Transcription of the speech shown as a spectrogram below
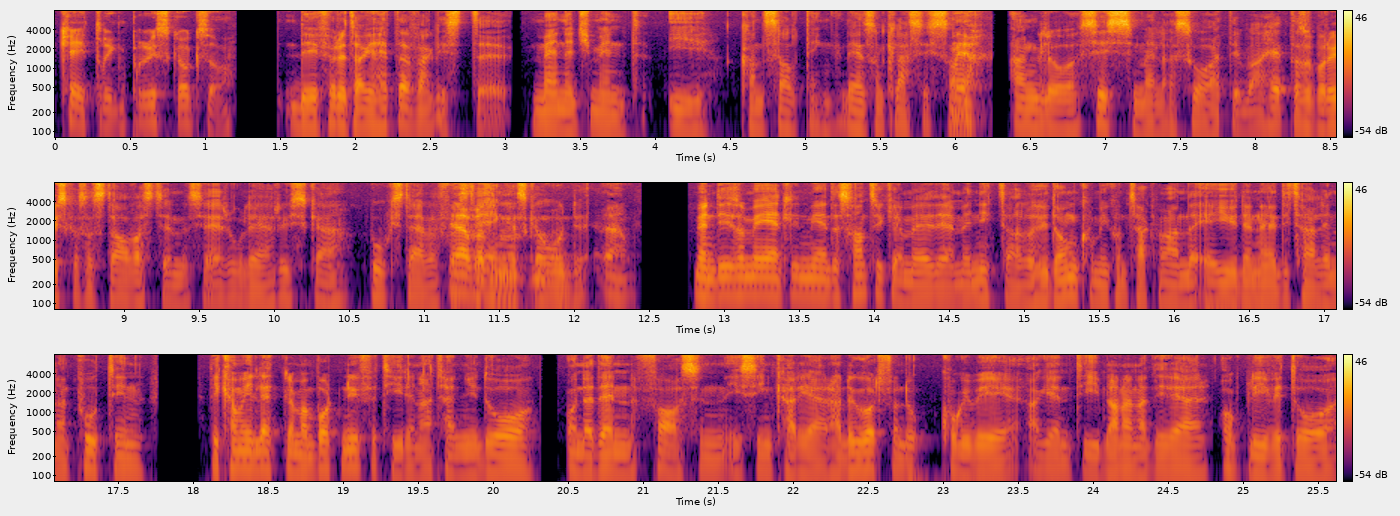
catering på ryska också. det företaget heter faktiskt eh, Management i Consulting. Det är en sån klassisk sån Ja. anglosism eller så. Att det bara heter så på ryska så stavas det med så roliga ryska bokstäver fast Ja, det är engelska ord. Ja. Men det som är egentligen mer intressant tycker jag med det med 90 och hur de kom i kontakt med varandra är ju den här detaljen att Putin, det kan vi lätt glömma bort nu för tiden, att han ju då under den fasen i sin karriär hade gått från då KGB-agent i bland annat DDR och blivit då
